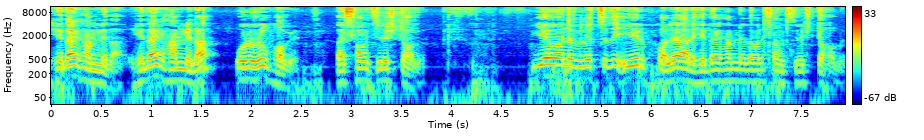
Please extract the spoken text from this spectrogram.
হেদাং হামনেদা হেদাং হামনেদা অনুরূপ হবে বা সংশ্লিষ্ট হবে। ইয়ে মানে বোঝাচ্ছে যে এর ফলে আর হেদাং হামনেদা মানে সংশ্লিষ্ট হবে।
